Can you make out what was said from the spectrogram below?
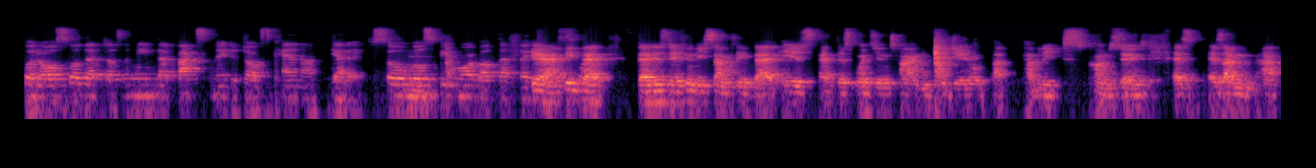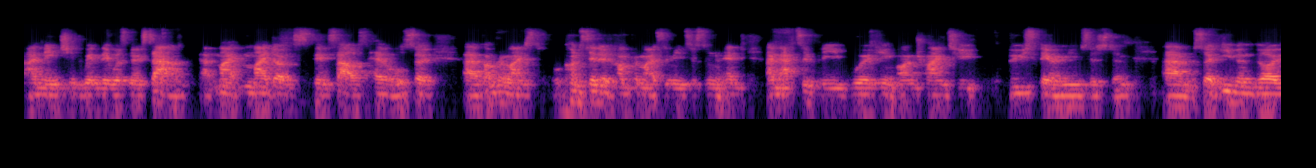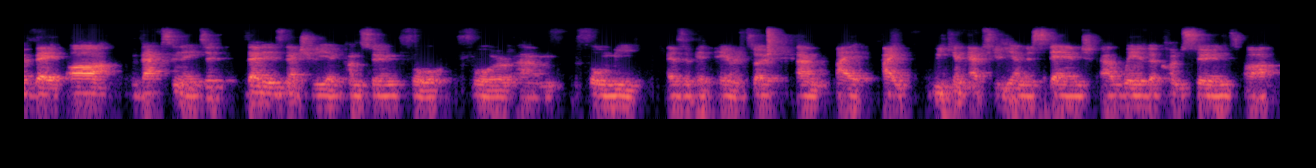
But also that doesn't mean that vaccinated dogs cannot get it. So mm. we'll speak more about that later. Yeah, I think well. that that is definitely something that is at this point in time the general public's concerns. As as I'm, uh, I mentioned, when there was no sound, uh, my my dogs themselves have also uh, compromised or considered compromised immune system, and I'm actively working on trying to boost their immune system. Um, so even though they are vaccinated, that is naturally a concern for for um, for me as a pet parent. So um, I I we can absolutely understand uh, where the concerns are.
